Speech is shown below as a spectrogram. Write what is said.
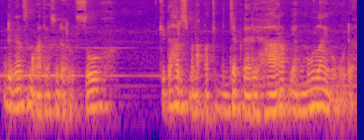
Dengan semangat yang sudah lusuh, kita harus menapaki jejak dari harap yang mulai memudar.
